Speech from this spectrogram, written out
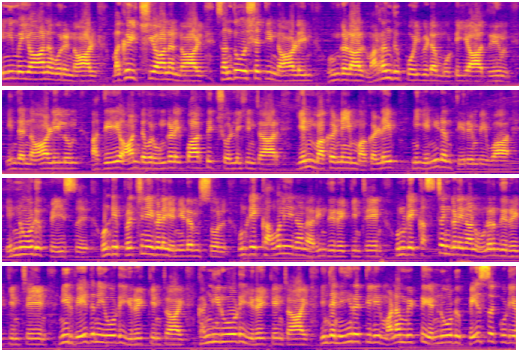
இனிமையான ஒரு நாள் மகிழ்ச்சியான நாள் சந்தோஷத்தின் நாளை உங்களால் மறந்து போய்விட முடியாது. இந்த நாளிலும் அதே ஆண்டவர் உங்களை பார்த்து சொல்லுகின்றார் என் மகனே மகளே நீ என்னிடம் திரும்பி வா. என்னோடு பேசு. உன்னுடைய பிரச்சனைகளை என்னிடம் சொல். உன்னுடைய கவலையை நான் அறிந்திருக்கின்றேன். உன்னுடைய கஷ்டங்களை நான் உணர்ந்து இருக்கின்றேன் நீர் வேதனையோடு இருக்கின்றாய் கண்ணீரோடு இருக்கின்றாய். இந்த நேரத்தில் நீர் மனமிட்டு என்னோடு பேசக்கூடிய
